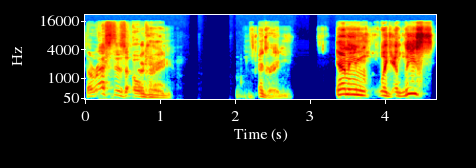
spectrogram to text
The rest is okay. Agreed. Agreed. I mean, like at least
